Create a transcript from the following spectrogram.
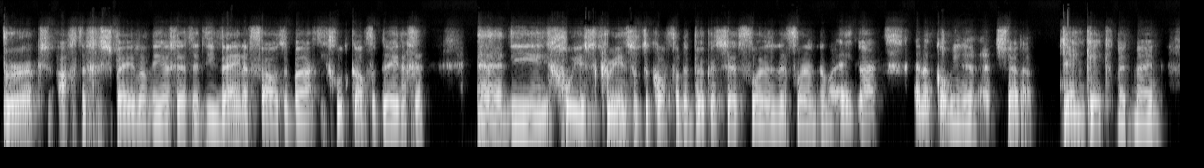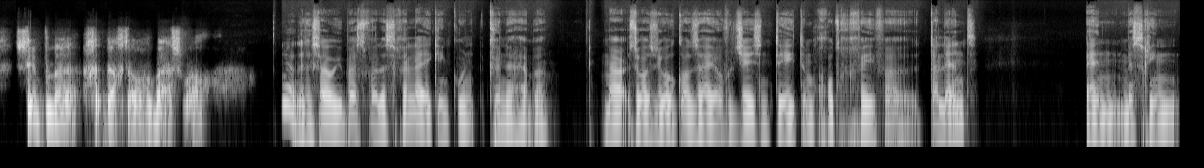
Burks-achtige speler neerzetten. Die weinig fouten maakt, die goed kan verdedigen. eh, die goede screens op de kop van de bucket zet voor de, voor de nummer 1 guard. En dan kom je een verder. Denk ik met mijn simpele gedachte over basketbal. Ja, daar zou je best wel eens gelijk in kon- kunnen hebben. Maar zoals u ook al zei over Jason Tatum, godgegeven talent. En misschien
